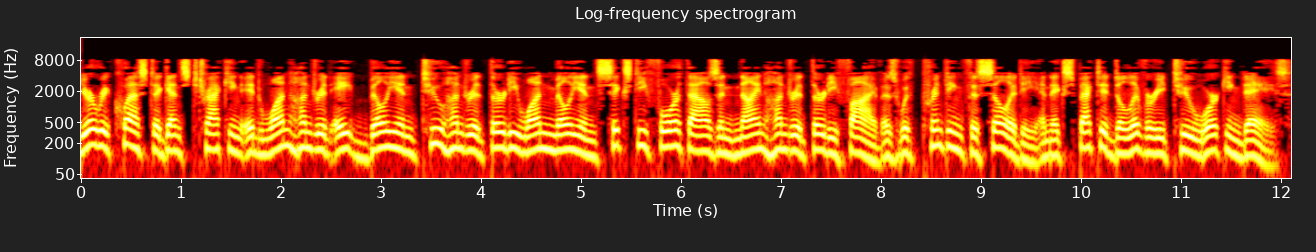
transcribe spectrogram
your request against tracking ID 108,231,064,935 is with printing facility and expected delivery 2 working days.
